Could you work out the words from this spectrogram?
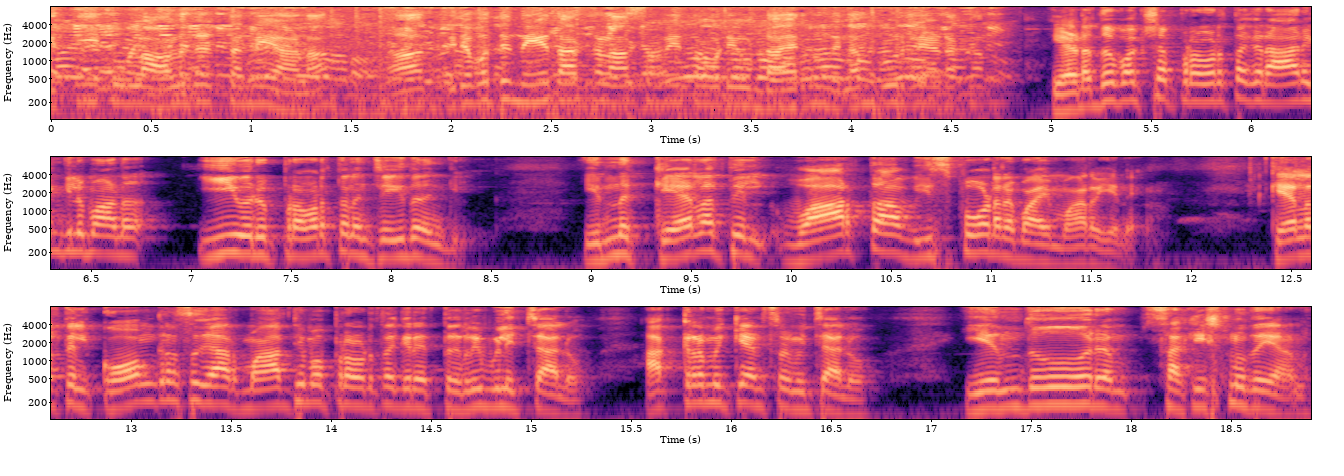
എത്തിയിട്ടുള്ള ആളുകൾ തന്നെയാണ്. ആ, നിരവധി നേതാക്കൾ ആ സമയത്ത് അവിടെ ഉണ്ടായിരുന്നു നിലമ്പൂരിലെ അടക്കം. ഇടതുപക്ഷ പ്രവർത്തകർ ആരെങ്കിലുമാണ് ഈ ഒരു പ്രവർത്തനം ചെയ്തതെങ്കിൽ ഇന്ന് കേരളത്തിൽ വാർത്താ വിസ്ഫോടനമായി മാറിയനെ. കേരളത്തിൽ കോൺഗ്രസ്സുകാർ മാധ്യമപ്രവർത്തകരെ തെറി വിളിച്ചാലോ ആക്രമിക്കാൻ ശ്രമിച്ചാലോ എന്തോരം സഹിഷ്ണുതയാണ്.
